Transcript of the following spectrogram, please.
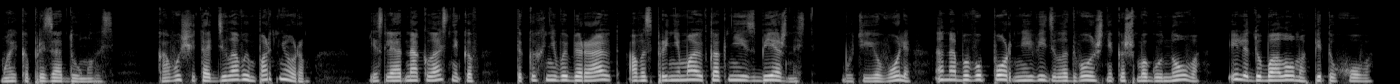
Майка призадумалась. Кого считать деловым партнером? Если одноклассников, так их не выбирают, а воспринимают как неизбежность. Будь ее воля, она бы в упор не видела двоечника Шмагунова или дуболома Петухова.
